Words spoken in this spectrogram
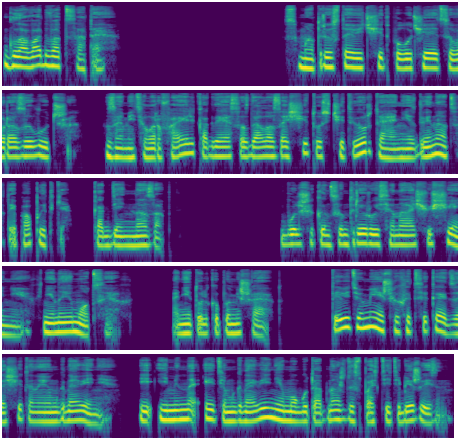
Глава 20. «Смотрю, ставить щит получается в разы лучше», — заметил Рафаэль, когда я создала защиту с четвертой, а не с двенадцатой попытки, как день назад. «Больше концентрируйся на ощущениях, не на эмоциях. Они только помешают. Ты ведь умеешь их отсекать за считанные мгновения, и именно эти мгновения могут однажды спасти тебе жизнь».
